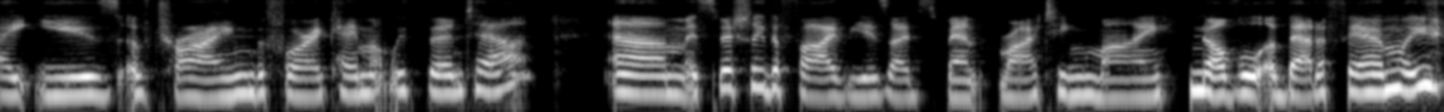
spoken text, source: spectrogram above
eight years of trying before i came up with burnt out um, especially the five years i'd spent writing my novel about a family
